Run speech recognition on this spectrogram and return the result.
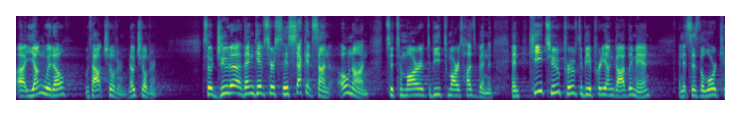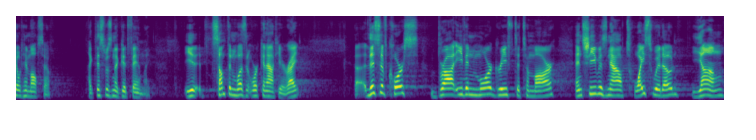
a young widow without children, no children. So Judah then gives her his second son, Onan, to Tamar to be Tamar's husband. And he too proved to be a pretty ungodly man. And it says the Lord killed him also. Like this wasn't a good family. Something wasn't working out here, right? Uh, this, of course, brought even more grief to Tamar, and she was now twice widowed, young,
